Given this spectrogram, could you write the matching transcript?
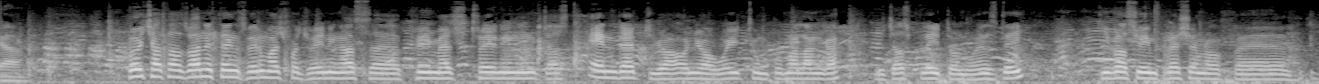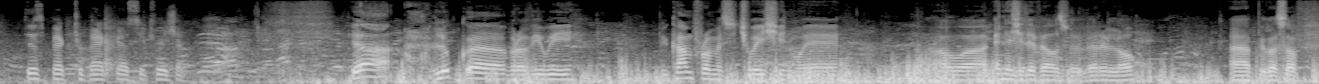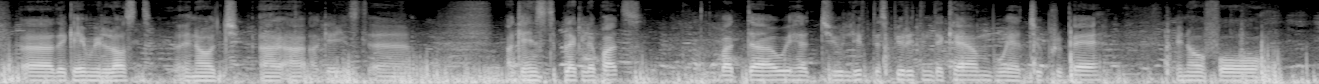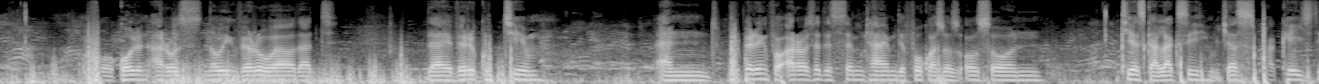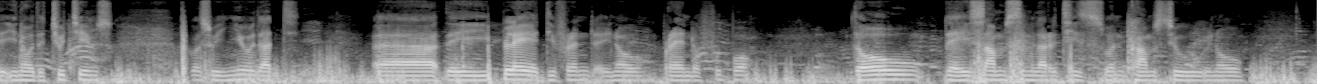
Yeah. Coach Arthur Zwane, thanks very much for joining us. Uh, pre-match training just ended. You are on your way to Mpumalanga. You just played on Wednesday. Give us your impression of uh, this back-to-back uh, situation. Yeah, look, uh, Bravi, we we come from a situation where our energy levels were very low uh, because of uh, the game we lost, you know, uh, uh, against uh, against Black Leopards. But we had to lift the spirit in the camp. We had to prepare, you know, for for Golden Arrows, knowing very well that they're a very good team and preparing for Arrows at the same time. The focus was also on TS Galaxy. We just packaged, you know, the two teams because we knew that uh, they play a different, you know, brand of football. Though there is some similarities when it comes to, you know,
